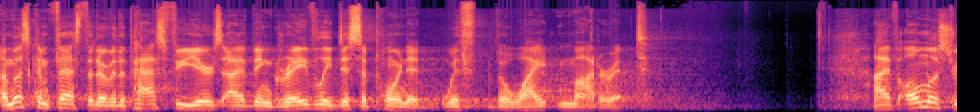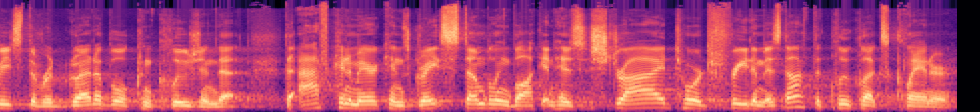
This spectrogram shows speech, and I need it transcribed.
I must confess that over the past few years, I've been gravely disappointed with the white moderate. I've almost reached the regrettable conclusion that the African American's great stumbling block in his stride toward freedom is not the Ku Klux Klanner,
